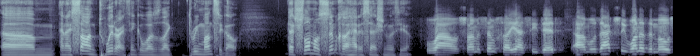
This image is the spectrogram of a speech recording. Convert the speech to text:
um, and I saw on Twitter, I think it was like three months ago, that Shlomo Simcha had a session with you. Wow, Shlomo Simcha. Yes, he did. Um, was actually one of the most.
